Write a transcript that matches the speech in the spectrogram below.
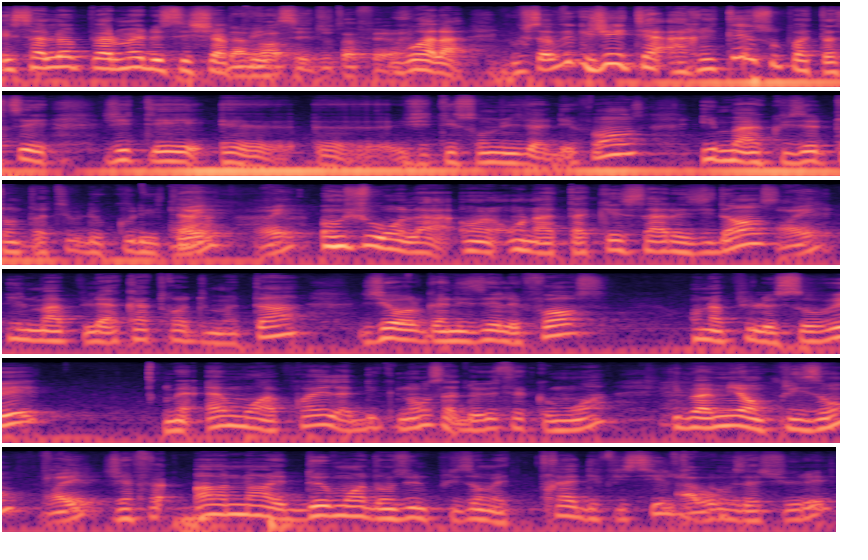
et ça leur permet de s'échapper. D'avancer, tout à fait. Voilà. Vous savez que j'ai été arrêté sous Patassé. J'étais euh, euh, j'étais son ministre de la Défense. Il m'a accusé de tentative de coup d'État. Un jour, on a, on, a attaqué sa résidence. Il m'a appelé à 4 h du matin. J'ai organisé les forces. On a pu le sauver. Mais un mois après, il a dit que non, ça devait être que moi. Il m'a mis en prison. J'ai fait un an et deux mois dans une prison, mais très difficile, je ah peux vous assurer.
